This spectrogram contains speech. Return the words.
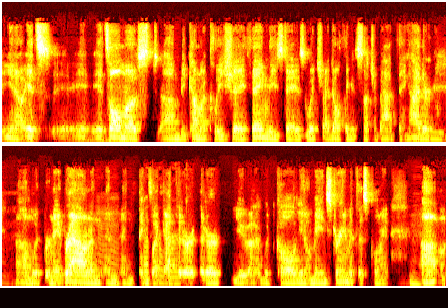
you know, it's it, it's almost um, become a cliche thing these days, which I don't think is such a bad thing either. Mm-hmm. Um, with Brene Brown and, and, mm-hmm. and things like that that are that are you I would call you know mainstream at this point. Mm-hmm. Um,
